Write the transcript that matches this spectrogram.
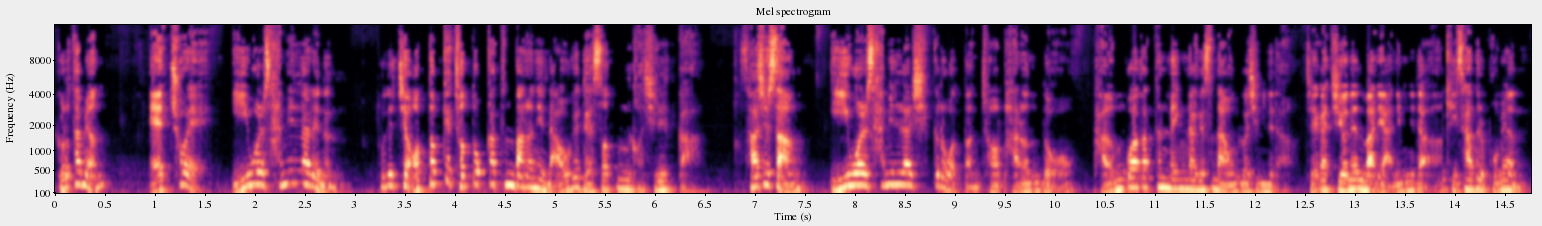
그렇다면 애초에 2월 3일 날에는 도대체 어떻게 저 똑같은 발언이 나오게 됐었던 것일까? 사실상 2월 3일 날 시끄러웠던 저 발언도 다음과 같은 맥락에서 나온 것입니다. 제가 지어낸 말이 아닙니다. 기사들 보면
